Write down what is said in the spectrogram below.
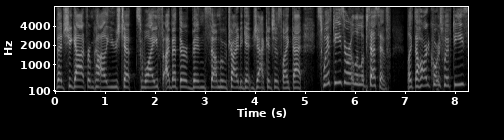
that she got from Kyle Juszczyk's wife. I bet there have been some who've tried to get jackets just like that. Swifties are a little obsessive. Like the hardcore Swifties,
